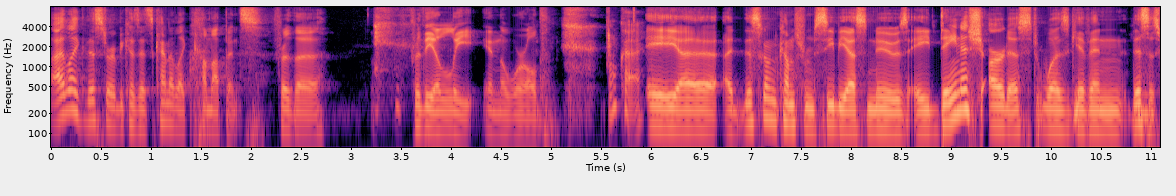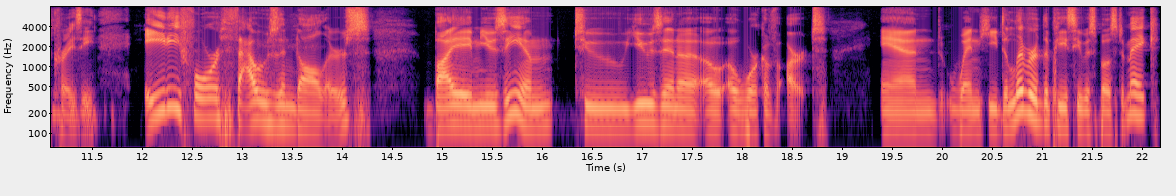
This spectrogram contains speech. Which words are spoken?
I like this story because it's kind of like comeuppance for the for the elite in the world. Okay. A, uh, a this one comes from CBS News. A Danish artist was given this is crazy eighty four thousand dollars by a museum to use in a, a, a work of art. And when he delivered the piece he was supposed to make,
